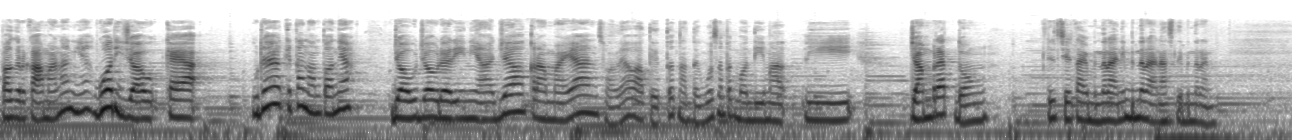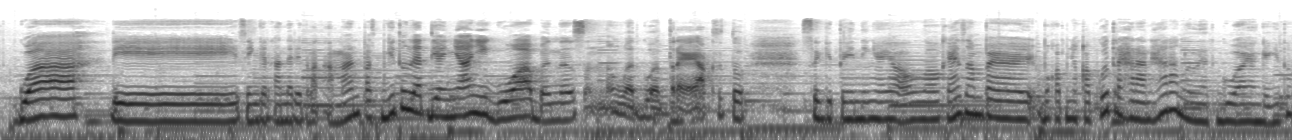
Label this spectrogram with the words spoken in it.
pagar keamanan ya gue di jauh kayak udah kita nontonnya jauh-jauh dari ini aja keramaian. Soalnya waktu itu tante gue sempat mau di, di jambret dong. Itu ceritanya beneran ini beneran asli beneran gue disingkirkan dari tempat aman. Pas begitu lihat dia nyanyi gue bener seneng buat gue teriak situ. Segitu ininya ya Allah. Kayaknya sampai bokap nyokap gue terheran-heran lihat gue yang kayak gitu.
